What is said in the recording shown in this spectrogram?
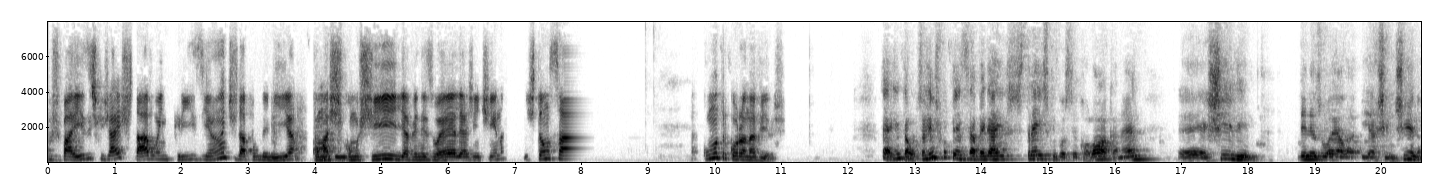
os países que já estavam em crise antes da pandemia, como, a, como Chile, a Venezuela e a Argentina, estão saindo contra o coronavírus? É, então, se a gente for pensar, pegar esses três que você coloca, né? É, Chile, Venezuela e Argentina,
